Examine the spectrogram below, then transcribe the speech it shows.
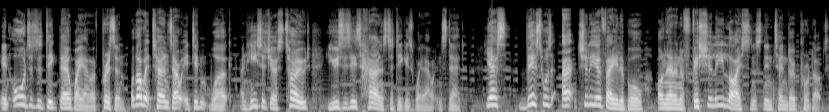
in order to dig their way out of prison, although it turns out it didn't work and he suggests Toad uses his hands to dig his way out instead. Yes, this was actually available on an officially licensed Nintendo product.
